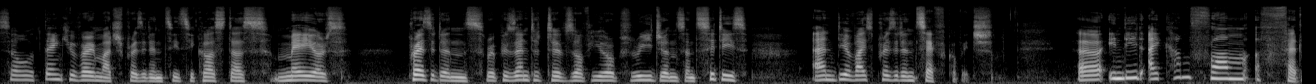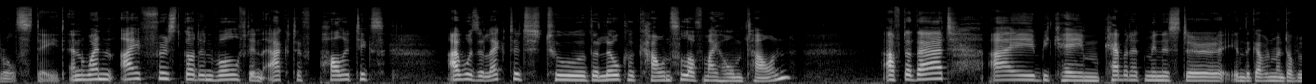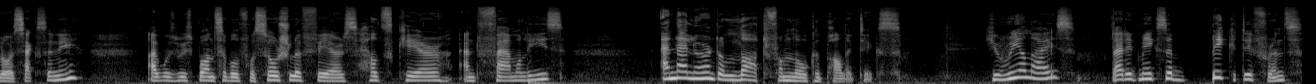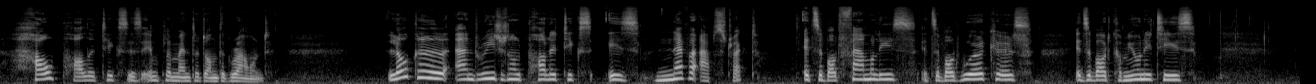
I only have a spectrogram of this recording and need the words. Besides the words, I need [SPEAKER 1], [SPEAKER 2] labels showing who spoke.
[SPEAKER 1] So thank you very much, President Tzitzikostas, mayors, presidents, representatives of Europe's regions and cities, and dear Vice President Sefcovic. Uh, indeed, I come from a federal state, and when I first got involved in active politics, I was elected to the local council of my hometown. After that, I became cabinet minister in the government of Lower Saxony. I was responsible for social affairs, healthcare, and families. And I learned a lot from local politics. You realize that it makes a big difference how politics is implemented on the ground. Local and regional politics is never abstract. It's about families, it's about workers, it's about communities,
